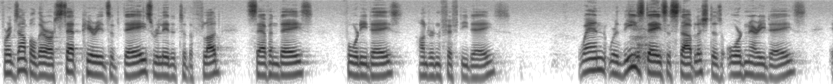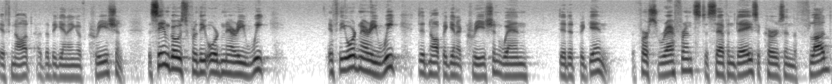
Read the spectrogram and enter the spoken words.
For example, there are set periods of days related to the flood seven days, 40 days, 150 days. When were these days established as ordinary days, if not at the beginning of creation? The same goes for the ordinary week. If the ordinary week did not begin at creation, when did it begin? The first reference to seven days occurs in the flood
